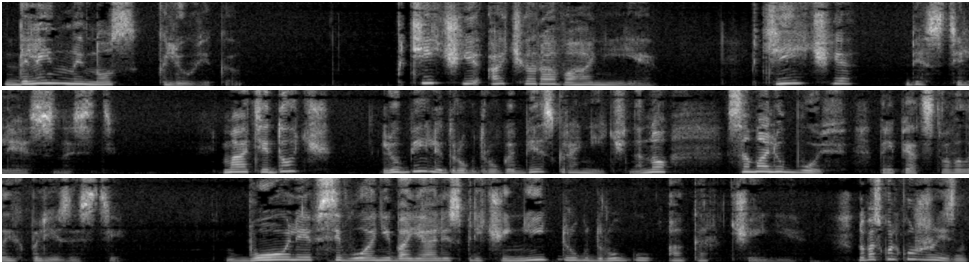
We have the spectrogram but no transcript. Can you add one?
длинный нос клювиком. Птичье очарование, птичья бестелесность. Мать и дочь любили друг друга безгранично, но сама любовь препятствовала их близости — более всего они боялись причинить друг другу огорчение. Но поскольку жизнь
